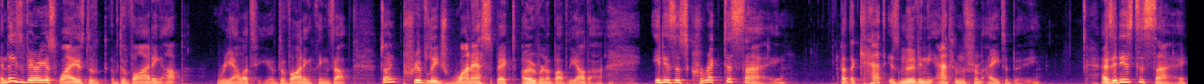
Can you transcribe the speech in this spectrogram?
And these various ways of, of dividing up reality, of dividing things up, don't privilege one aspect over and above the other. It is as correct to say that the cat is moving the atoms from A to B as it is to say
